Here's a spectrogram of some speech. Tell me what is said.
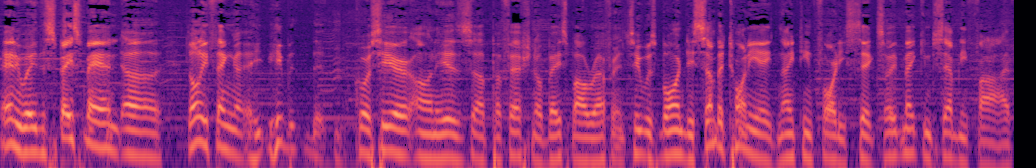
Anyway, the spaceman. Uh, the only thing uh, he, he, of course, here on his uh, professional baseball reference, he was born December twenty eighth, nineteen forty six. So he'd make him seventy five.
